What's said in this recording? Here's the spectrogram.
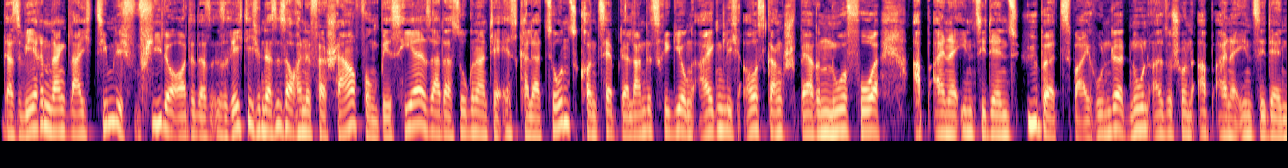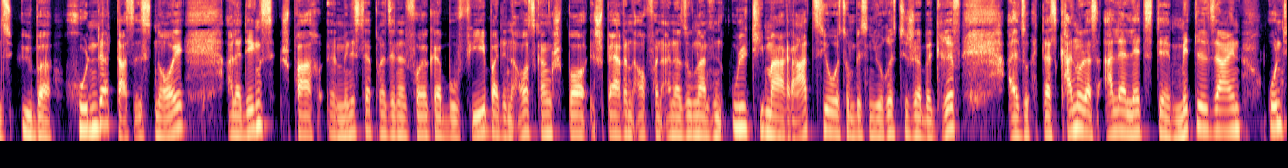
Das wären dann gleich ziemlich viele Orte, das ist richtig. Und das ist auch eine Verschärfung. Bisher sah das sogenannte Eskalationskonzept der Landesregierung eigentlich Ausgangssperren nur vor ab einer Inzidenz über 200. Nun also schon ab einer Inzidenz über 100. Das ist neu. Allerdings sprach äh, Ministerpräsident Volker Bouffier bei den Ausgangssperren auch von einer sogenannten Ultima Ratio, ist so ein bisschen juristischer Begriff. Also das kann nur das allerletzte Mittel sein. Und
